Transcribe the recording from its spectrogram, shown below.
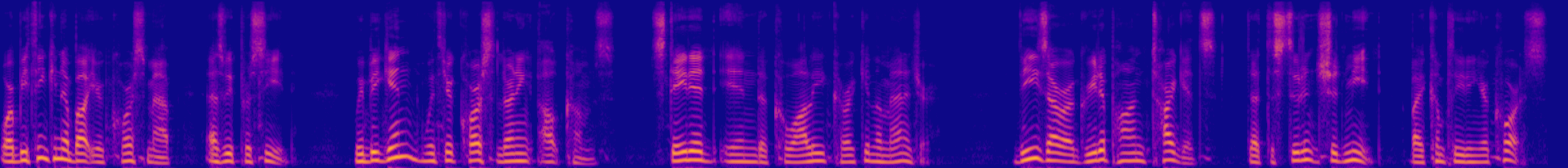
or be thinking about your course map as we proceed. We begin with your course learning outcomes, stated in the Kuali Curriculum Manager. These are agreed upon targets that the student should meet by completing your course.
